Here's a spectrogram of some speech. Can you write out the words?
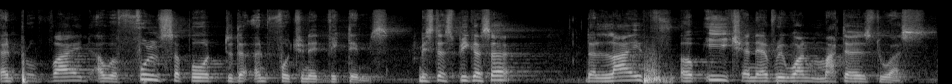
and provide our full support to the unfortunate victims. Mr. Speaker, sir, the life of each and every one matters to us.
